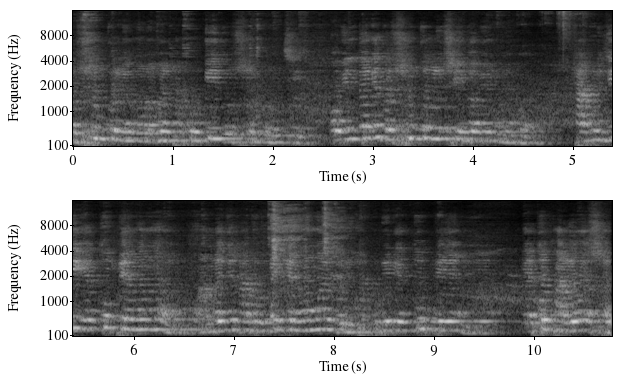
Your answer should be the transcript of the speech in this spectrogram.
দর্শন করলে মনে হয় ঠাকুরকেই দর্শন করছি। গোবিন্দকে দর্শন করলে সেইভাবে মনে হয়। ঠাকুর যে এত প্রেমময়, আমরা যে ঠাকুরকে প্রেমময় বলি, ঠাকুরের এত প্রেম, এত ভালোবাসা,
